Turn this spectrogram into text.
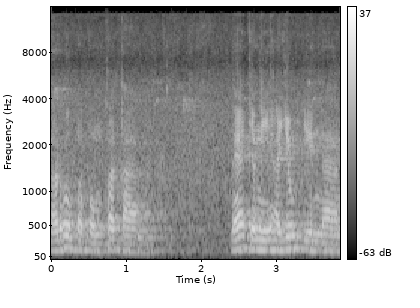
อรูปประพรมก็ตาม แม้จะมีอายุยืนนาน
